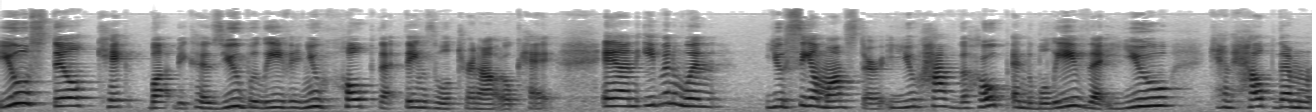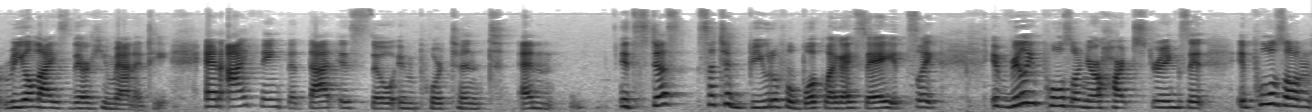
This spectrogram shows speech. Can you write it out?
you still kick butt because you believe and you hope that things will turn out okay. And even when you see a monster, you have the hope and the belief that you can help them realize their humanity. And I think that that is so important and it's just such a beautiful book like I say. It's like it really pulls on your heartstrings. It it pulls on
